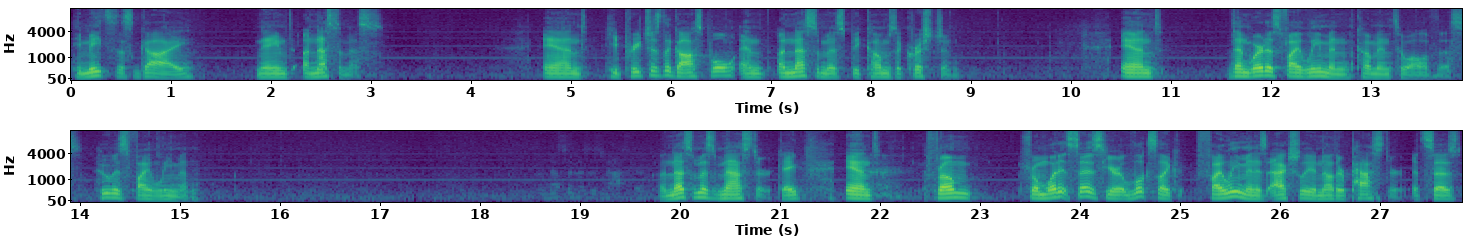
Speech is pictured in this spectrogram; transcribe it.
He meets this guy named Onesimus. And he preaches the gospel, and Onesimus becomes a Christian. And then where does Philemon come into all of this? Who is Philemon? Onesimus' master, okay? And from, from what it says here, it looks like Philemon is actually another pastor. It says,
